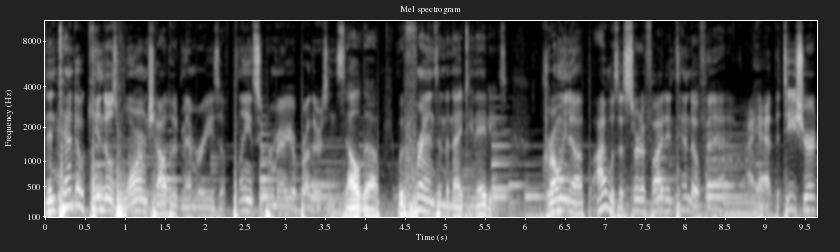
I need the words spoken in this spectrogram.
Nintendo kindles warm childhood memories of playing Super Mario Bros. and Zelda with friends in the 1980s. Growing up, I was a certified Nintendo fanatic. I had the t shirt,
